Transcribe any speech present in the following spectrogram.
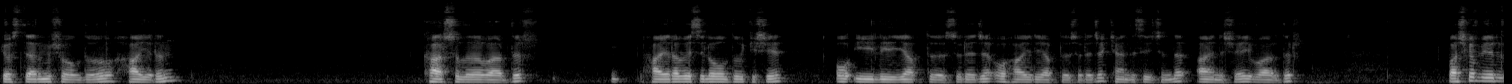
göstermiş olduğu hayrın karşılığı vardır. Hayra vesile olduğu kişi o iyiliği yaptığı sürece, o hayrı yaptığı sürece kendisi için de aynı şey vardır. Başka bir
